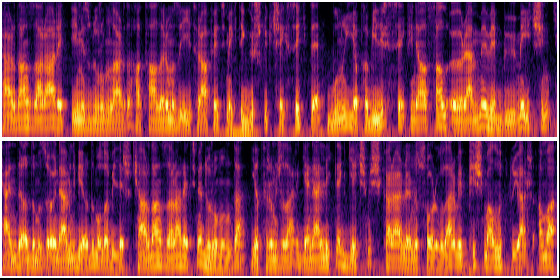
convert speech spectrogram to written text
Kardan zarar ettiğimiz durumlarda hatalarımızı itiraf etmekte güçlük çeksek de bunu yapabilirsek finansal öğrenme ve büyüme için kendi adımıza önemli bir adım olabilir. Kardan zarar etme durumunda yatırımcılar genellikle geçmiş kararlarını sorgular ve pişmanlık duyar ama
